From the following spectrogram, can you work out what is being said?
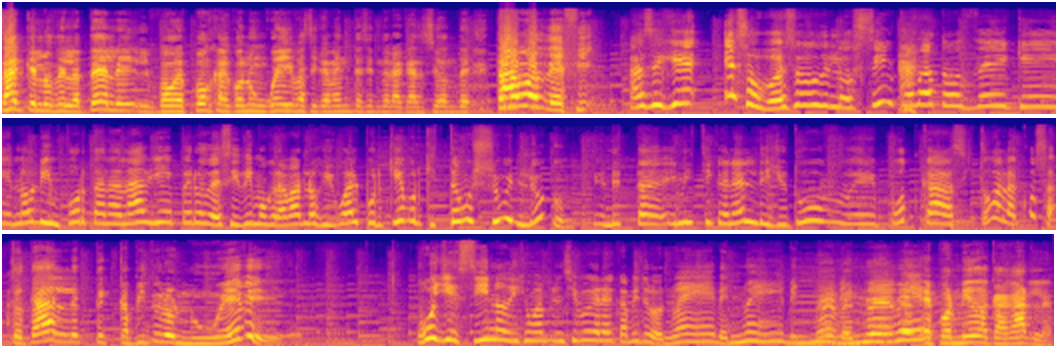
sáquenlos de la tele, y Bob Esponja con un güey básicamente haciendo una canción de, estamos de fi... Así que eso, esos son los cinco datos de que no le importan a nadie, pero decidimos grabarlos igual. ¿Por qué? Porque estamos súper locos en, esta, en este canal de YouTube, eh, podcast y toda la cosa. Total, este capítulo 9. Oye, sí, nos dijimos al principio que era el capítulo 9, 9, 9, 9. Es por miedo a cagarla.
